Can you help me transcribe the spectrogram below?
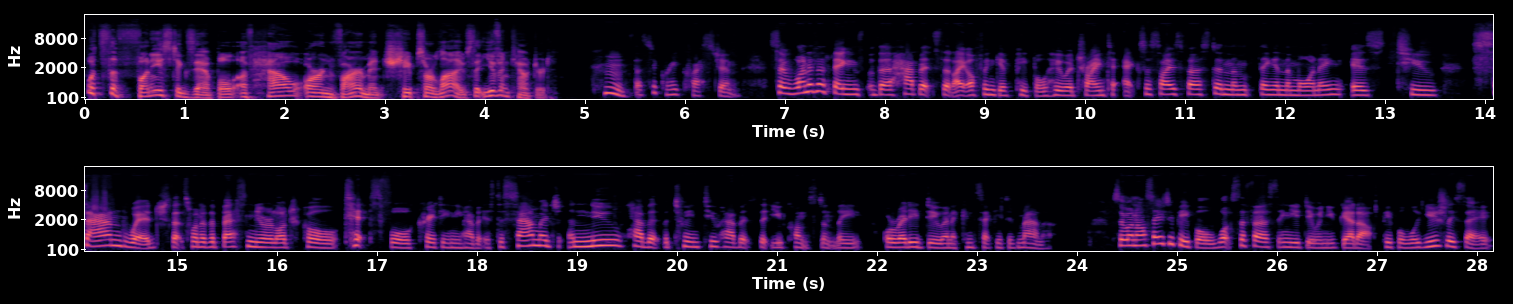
What's the funniest example of how our environment shapes our lives that you've encountered? Hmm, that's a great question. So one of the things, the habits that I often give people who are trying to exercise first in the thing in the morning is to sandwich that's one of the best neurological tips for creating a new habit is to sandwich a new habit between two habits that you constantly already do in a consecutive manner. So when i'll say to people what's the first thing you do when you get up? people will usually say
